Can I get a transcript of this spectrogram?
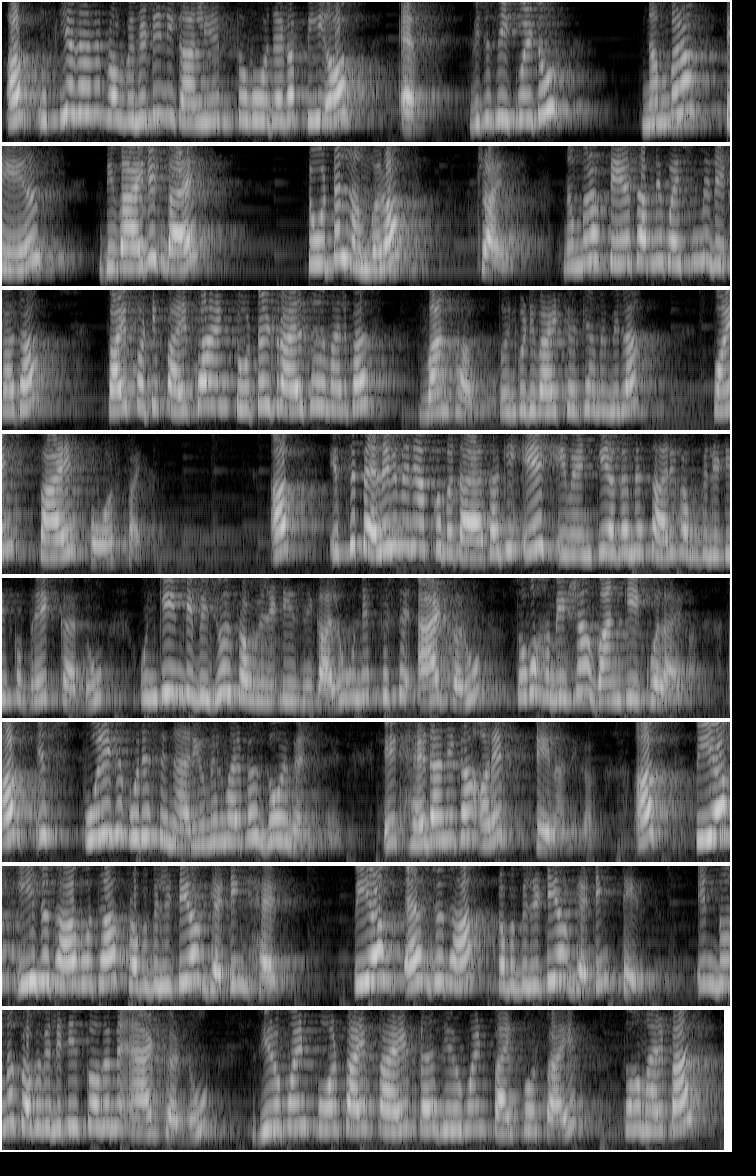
अब उसकी अगर हमें प्रोबेबिलिटी निकालनी है तो वो हो जाएगा P of F which is equal to number of tails divided by total number of trials number of tails आपने क्वेश्चन में देखा था 545 था एंड टोटल ट्रायल्स है हमारे पास 1000 तो इनको डिवाइड करके हमें मिला 0.545 अब इससे पहले भी मैंने आपको बताया था कि एक इवेंट की अगर मैं सारी प्रोबेबिलिटीज को ब्रेक कर दूँ, उनकी इंडिविजुअल प्रोबेबिलिटीज निकालूं, उन्हें फिर से ऐड करूँ तो वो हमेशा वन की इक्वल आएगा। अब इस पूरे के पूरे सिनेरियो में हमारे पास दो इवेंट्स थे। एक हेड आने का और एक टेल आने का। अब P ऑफ़ E जो था, वो था probability of getting head P of F जो था प्रोबेबिलिटी ऑफ़ गेटिंग टेल इन दोनों प्रोबेबिलिटीज को अगर मैं ऐड कर दूँ 0.455 प्लस 0.545 तो हमारे पास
